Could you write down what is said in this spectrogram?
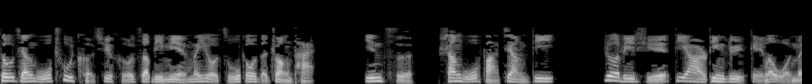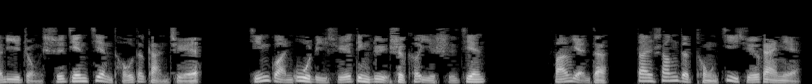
都将无处可去，盒子里面没有足够的状态，因此熵无法降低。热力学第二定律给了我们一种时间箭头的感觉，尽管物理学定律是可以时间繁衍的，但熵的统计学概念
